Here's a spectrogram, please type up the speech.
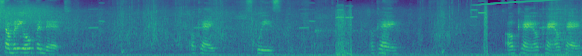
Somebody opened it. Okay. Squeeze. Okay. Okay, okay, okay.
